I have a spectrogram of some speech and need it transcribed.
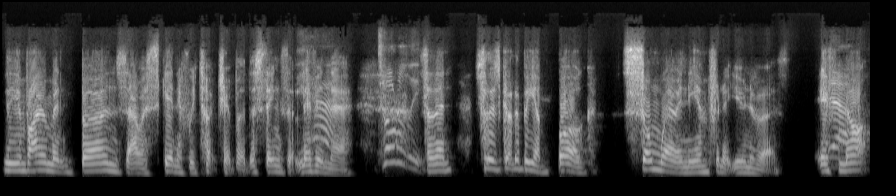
the environment burns our skin if we touch it, but there's things that live yeah, in there. Totally. So then so there's got to be a bug somewhere in the infinite universe. If yeah. not,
